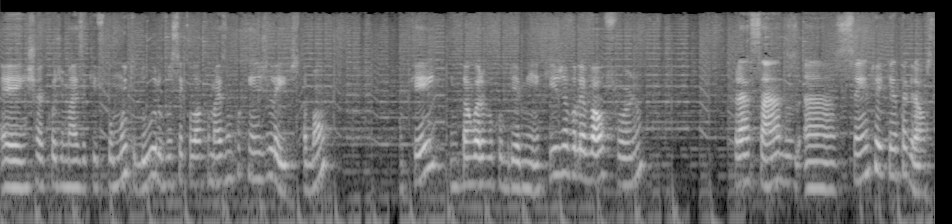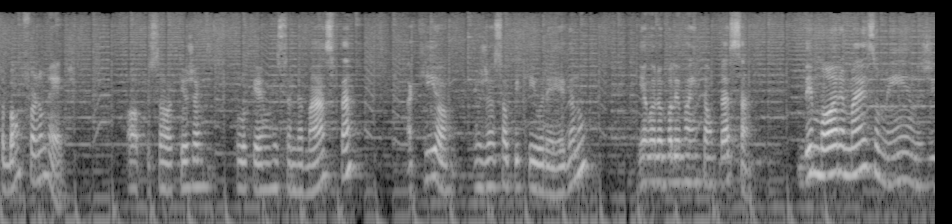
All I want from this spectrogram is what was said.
É, encharcou demais aqui, ficou muito duro, você coloca mais um pouquinho de leite, tá bom? Ok? Então, agora eu vou cobrir a minha aqui e já vou levar ao forno para assar a 180 graus, tá bom? Forno médio. Ó, pessoal, aqui eu já coloquei o restante da massa, tá? Aqui, ó, eu já salpiquei orégano e agora eu vou levar então para assar. Demora mais ou menos de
